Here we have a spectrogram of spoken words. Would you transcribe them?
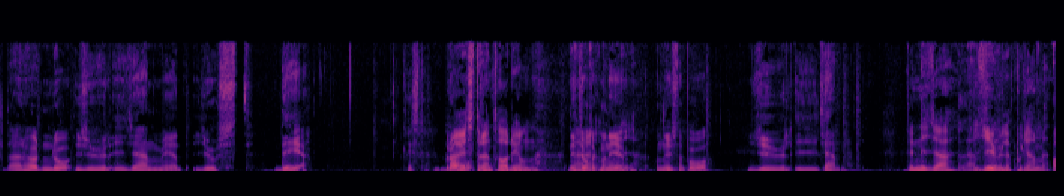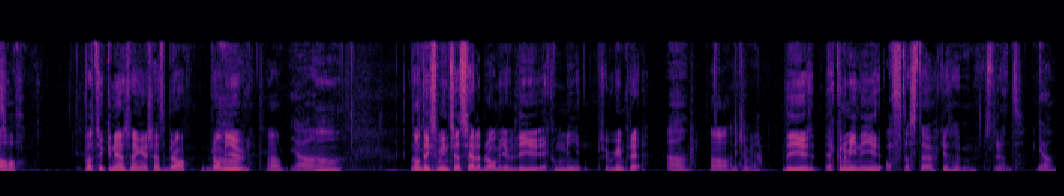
Där hörde ni då jul igen med just det. Just det. Bra låt. Studentradion. 98,9 Eh, och ni lyssnar på Jul igen. Det nya julprogrammet. Ja. Vad tycker ni än så länge? Känns det bra? Bra med Ja. jul? Ja. Ja, Ja, Någonting som inte känns så jävla bra med jul, det är ju ekonomin. Ska vi gå in på det? ja, Ja. det kan vi göra. Det är ju, ekonomin är ju ofta stökig som student. ja.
